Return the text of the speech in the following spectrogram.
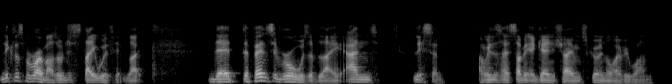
Nicholas Morrow might as well just stay with him. Like their defensive rules of late. And listen, I'm going to say something again, Shane, to annoy everyone.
